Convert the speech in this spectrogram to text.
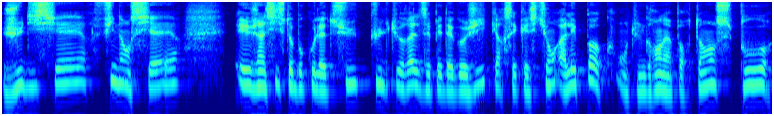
judiciaire, financière, et j'insiste beaucoup là-dessus, culturelles et pédagogiques, car ces questions, à l'époque, ont une grande importance pour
